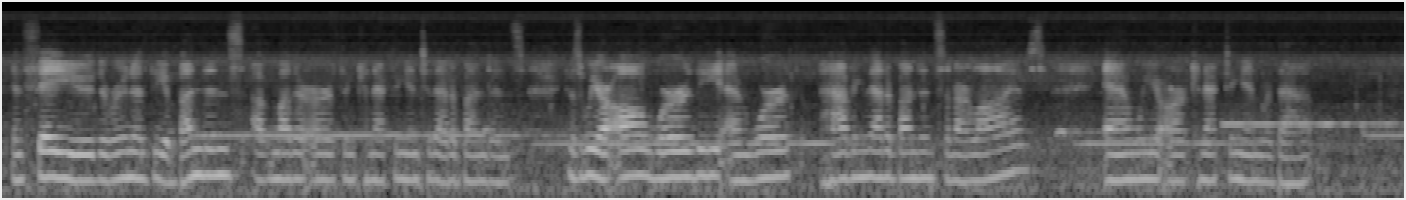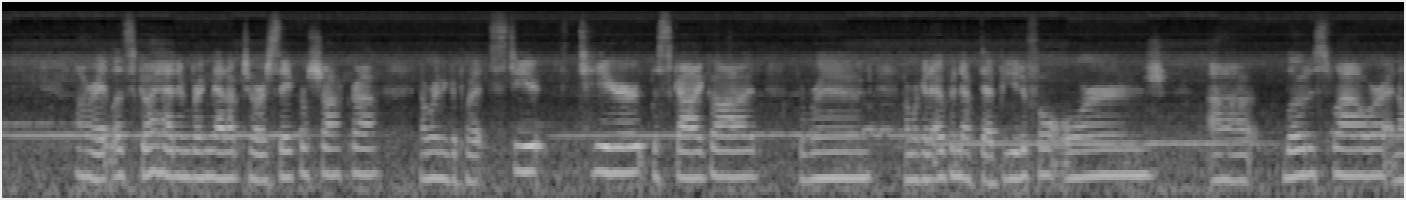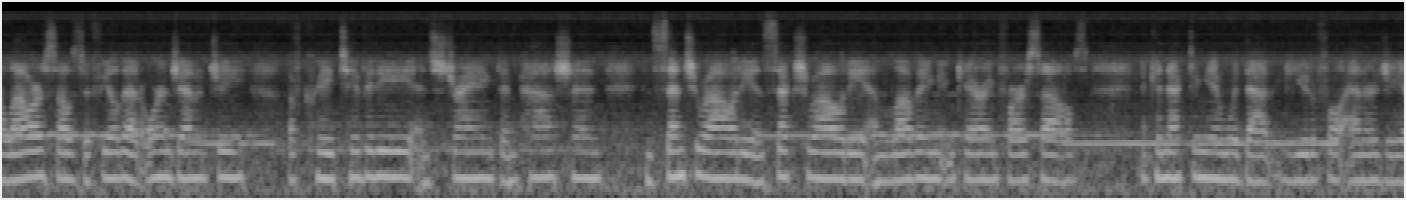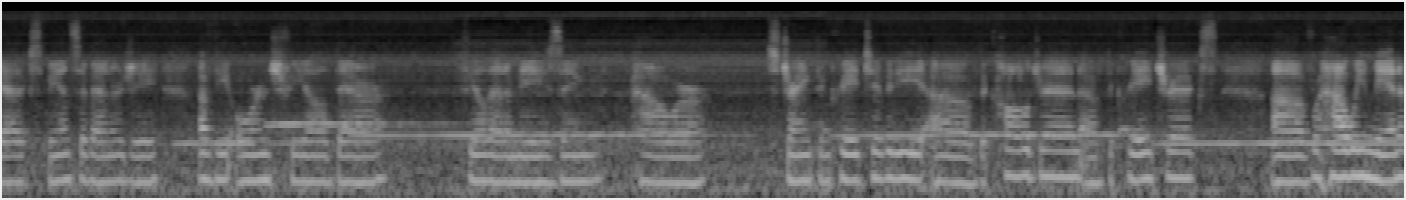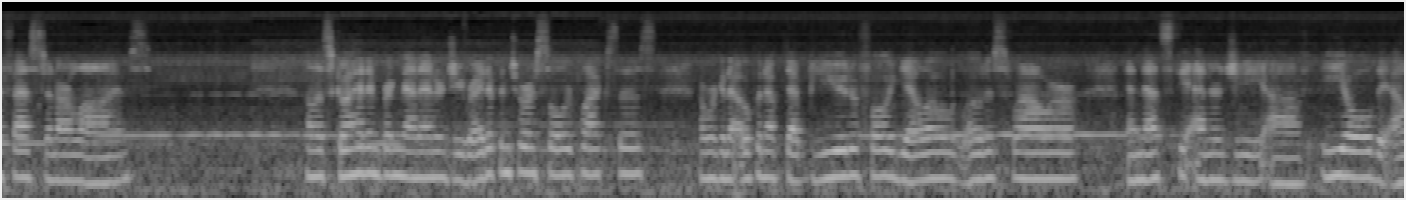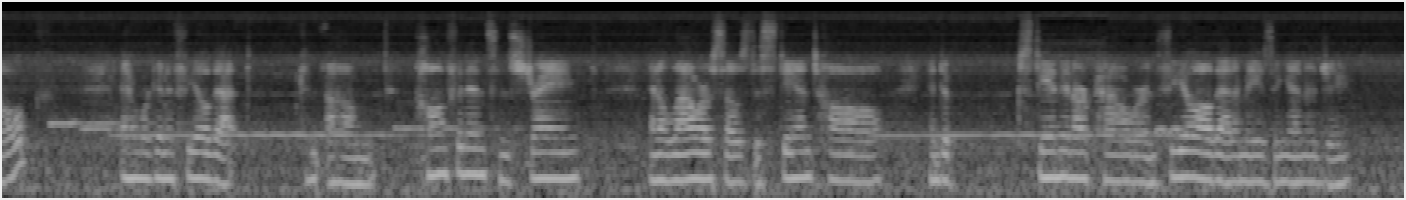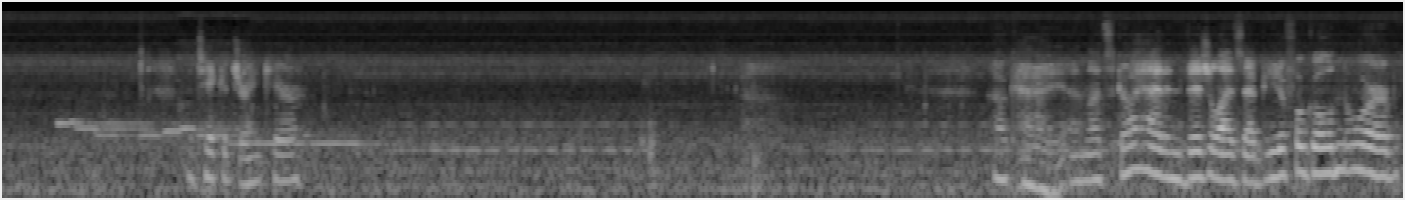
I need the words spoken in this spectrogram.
and Fehu, the rune of the abundance of Mother Earth and connecting into that abundance. Because we are all worthy and worth having that abundance in our lives, and we are connecting in with that. All right, let's go ahead and bring that up to our sacral chakra, and we're going to put Tyr, the sky god, the rune, and we're going to open up that beautiful orange uh, lotus flower and allow ourselves to feel that orange energy of creativity and strength and passion and sensuality and sexuality and loving and caring for ourselves and connecting in with that beautiful energy, that expansive energy of the orange field there. Feel that amazing power strength and creativity of the cauldron, of the creatrix, of how we manifest in our lives. Now let's go ahead and bring that energy right up into our solar plexus. And we're going to open up that beautiful yellow lotus flower. And that's the energy of Eol, the elk. And we're going to feel that um, confidence and strength and allow ourselves to stand tall and to stand in our power and feel all that amazing energy. And take a drink here. Okay, and let's go ahead and visualize that beautiful golden orb.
